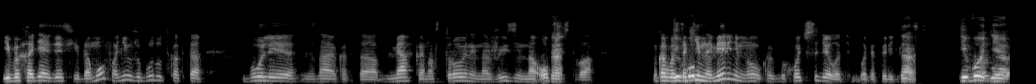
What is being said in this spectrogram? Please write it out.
и выходя из детских домов, они уже будут как-то более, не знаю, как-то мягко настроены на жизнь, на общество. Да. Ну, как бы Его... с таким намерением, ну, как бы хочется делать благотворительность. Да. Сегодня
